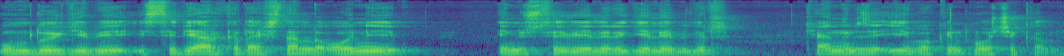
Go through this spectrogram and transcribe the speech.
umduğu gibi istediği arkadaşlarla oynayıp en üst seviyelere gelebilir. Kendinize iyi bakın. Hoşçakalın.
